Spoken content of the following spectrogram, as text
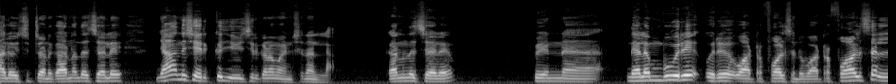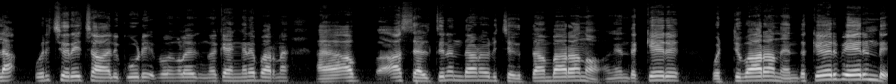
ആലോചിച്ചിട്ടാണ്. കാരണം എന്താ വെച്ചാൽ ഞാൻ ഇന്ന് ശരിക്കും ജീവിച്ചിരിക്കണ മനുഷ്യനല്ല. കാരണം എന്താ വെച്ചാൽ പിന്നെ നിലമ്പൂർ ഒരു വാട്ടർഫാൾസ് ഉണ്ട്. വാട്ടർഫാൾസ് അല്ല ഒരു ചെറിയ ചാലുകൂടി ഇപ്പോൾ നിങ്ങൾ നിങ്ങൾക്ക് എങ്ങനെ പറഞ്ഞ ആ സ്ഥലത്തിന് എന്താണ് ഒരു ചെകുത്താമ്പാറാന്നോ? അങ്ങനെ എന്തൊക്കെയോ ഒരു ഒറ്റുപാറാന്നോ? എന്തൊക്കെയോ ഒരു പേരുണ്ട്.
